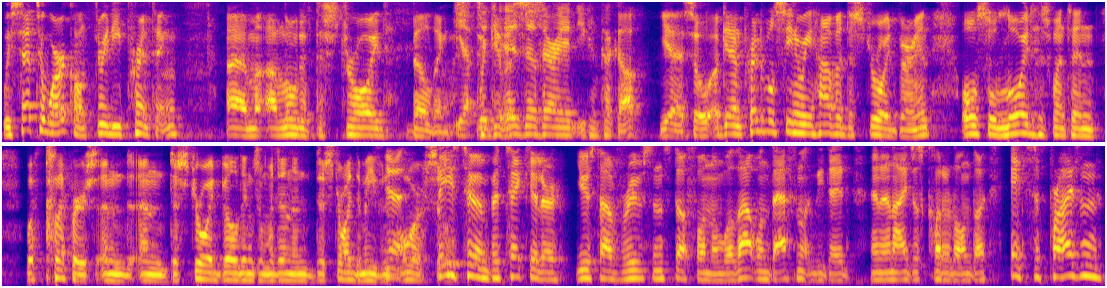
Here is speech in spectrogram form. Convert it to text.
we set to work on 3D printing. Um, a load of destroyed buildings Yeah, to which give is us a variant you can pick up. Yeah, so again, printable scenery have a destroyed variant. Also, Lloyd has went in with clippers and and destroyed buildings and went in and destroyed them even Yeah, more. So these two in particular used to have roofs and stuff on them. Well, that one definitely did, and then I just cut it on down. It's surprising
